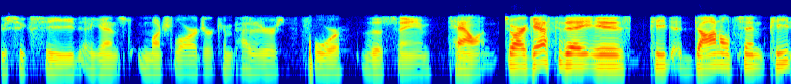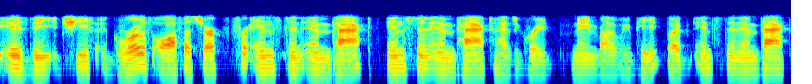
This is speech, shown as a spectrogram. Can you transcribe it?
to succeed against much larger competitors for the same talent. So, our guest today is Pete Donaldson. Pete is the Chief Growth Officer for Instant Impact. Instant Impact has a great name, by the way, Pete, but Instant Impact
